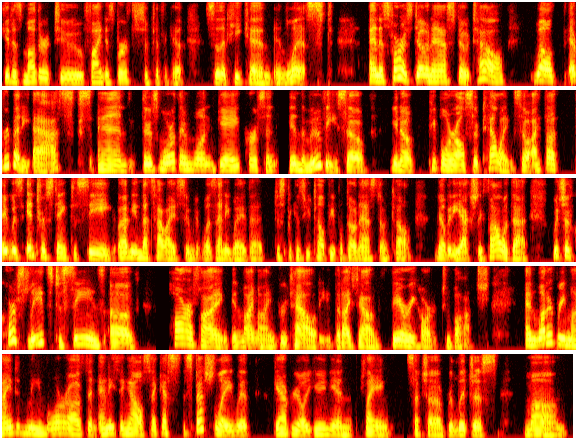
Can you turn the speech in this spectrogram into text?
get his mother to find his birth certificate so that he can enlist. And as far as don't ask, don't tell, well, everybody asks, and there's more than one gay person in the movie. So you know, people are also telling. So I thought it was interesting to see. I mean, that's how I assumed it was anyway, that just because you tell people don't ask, don't tell, nobody actually followed that, which of course leads to scenes of horrifying, in my mind, brutality that I found very hard to watch. And what it reminded me more of than anything else, I guess, especially with Gabrielle Union playing such a religious mom,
